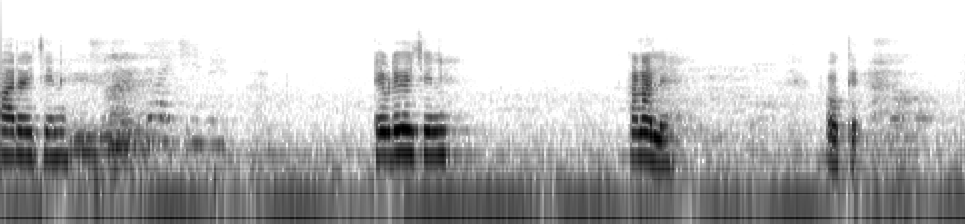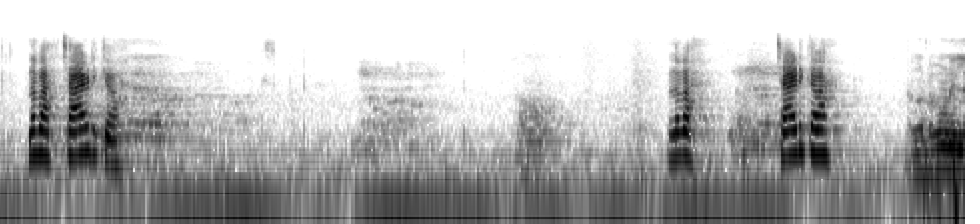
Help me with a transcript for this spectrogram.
ആരാ കഴിച്ചേന്? എവിടെ കഴിച്ചേന്? കാണാല്ലേ? ഓക്കെ. എന്നാ വാ ചായ കുടിക്കോ? എന്നാ വാ ചായ കുടിക്കവാ അങ്ങോട്ട് പോണില്ല.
